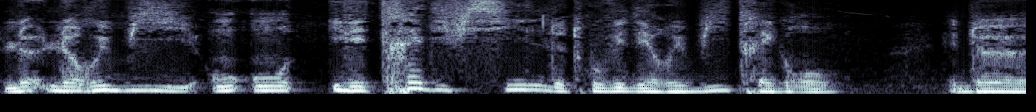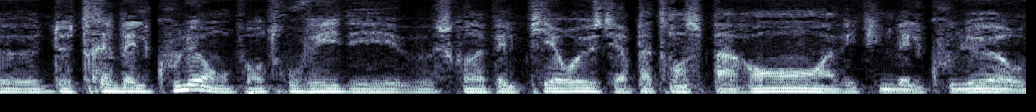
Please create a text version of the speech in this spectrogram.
le, le rubis, on, on- il est très difficile de trouver des rubis très gros. De, de très belles couleurs. On peut en trouver des euh, ce qu'on appelle pierreux, c'est-à-dire pas transparents, avec une belle couleur.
